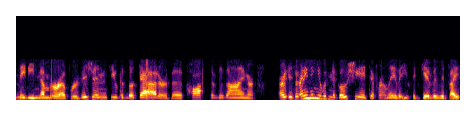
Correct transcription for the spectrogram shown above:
maybe number of revisions you could look at or the cost of design or or is there anything you would negotiate differently that you could give as advice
